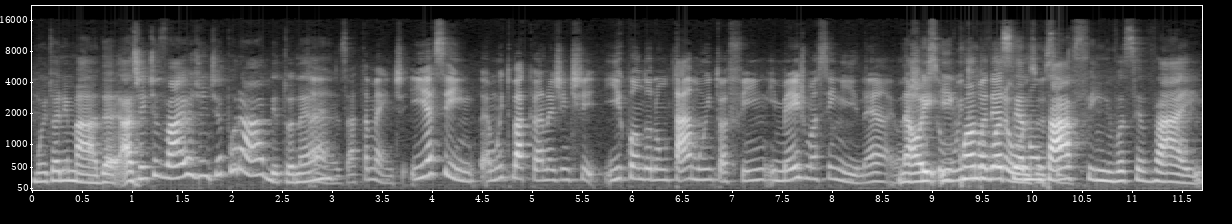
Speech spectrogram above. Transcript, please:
muito animada. A gente vai hoje em dia por hábito, né? É, exatamente. E assim, é muito bacana a gente ir quando não tá muito afim e mesmo assim ir, né? Eu não, e, e quando você não tá assim. afim, você vai.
